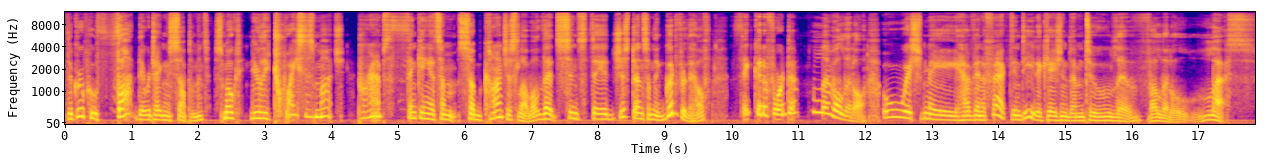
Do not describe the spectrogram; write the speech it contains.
The group who thought they were taking supplements smoked nearly twice as much, perhaps thinking at some subconscious level that since they had just done something good for the health, they could afford to live a little, which may have in effect indeed occasioned them to live a little less.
